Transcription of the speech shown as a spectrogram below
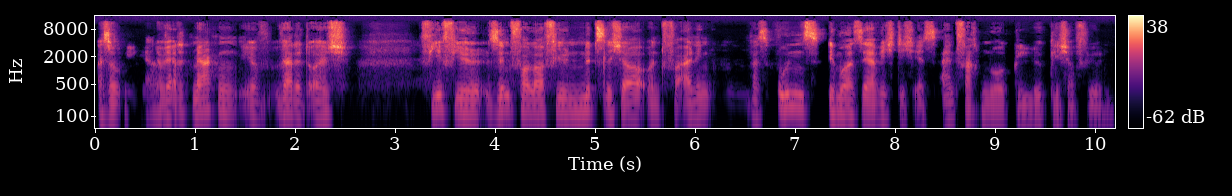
Also ja. ihr werdet merken, ihr werdet euch viel, viel sinnvoller, viel nützlicher und vor allen Dingen, was uns immer sehr wichtig ist, einfach nur glücklicher fühlen.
